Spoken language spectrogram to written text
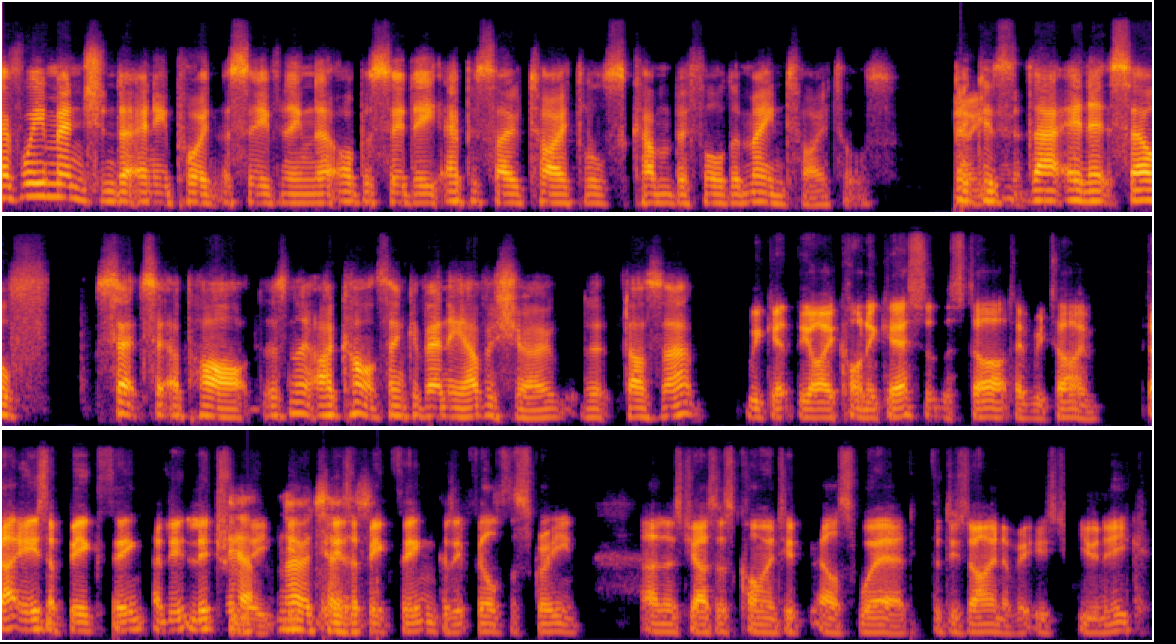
Have we mentioned at any point this evening that obviously the episode titles come before the main titles? Oh, Because yeah. that in itself sets it apart, doesn't it? I can't think of any other show that does that. We get the iconic S at the start every time. That is a big thing. And it literally no, it it is a big thing because it fills the screen. And as Jazz has commented elsewhere, the design of it is unique.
